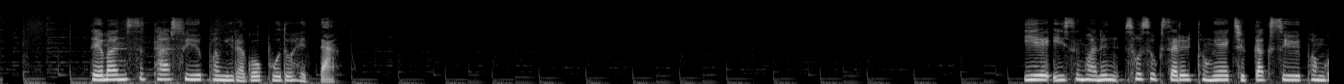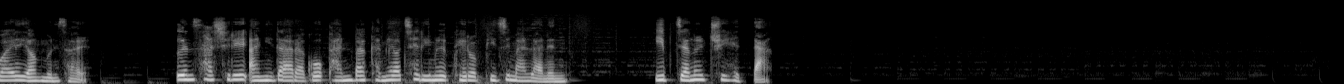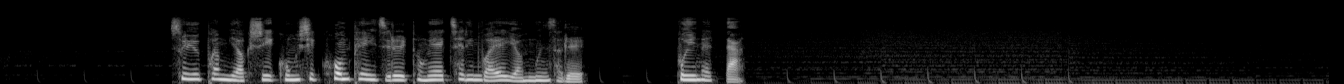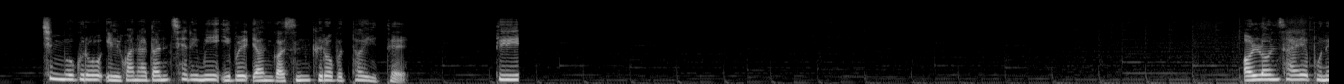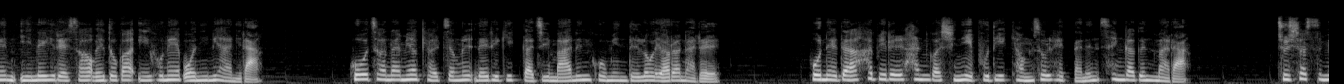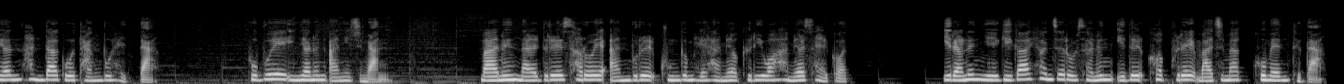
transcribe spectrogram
대만 스타 수유펑이라고 보도했다. 이에 이승환은 소속사를 통해 즉각 수유펑과의 연문설 은 사실이 아니다라고 반박하며 채림을 괴롭히지 말라는 입장을 취했다. 수유펑 역시 공식 홈페이지를 통해 채림과의 연문서를 부인했다. 침묵으로 일관하던 채림이 입을 연 것은 그로부터 이틀 언론사에 보낸 이메일에서 외도가 이혼의 원인이 아니라 고 전하며 결정을 내리기까지 많은 고민들로 여러 날을 보내다 합의를 한 것이니 부디 경솔했다는 생각은 말아 주셨으면 한다고 당부했다. 부부의 인연은 아니지만 많은 날들을 서로의 안부를 궁금해하며 그리워하며 살 것. 이라는 얘기가 현재로서는 이들 커플의 마지막 코멘트다.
